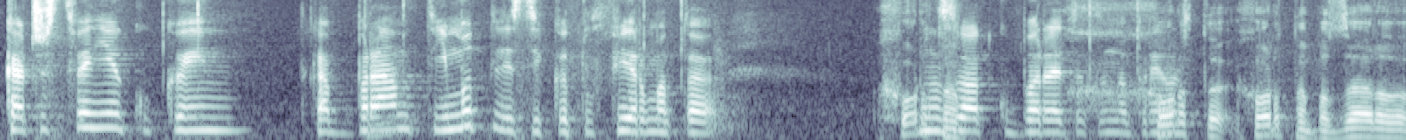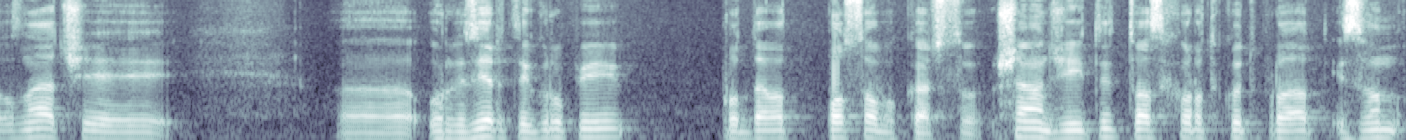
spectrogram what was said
качествения кокаин, така бранд, имат ли си като фирмата на Хората, Златко Баретата, например? хората, хората на пазара знаят, че организираните групи продават по-слабо качество. Шанджиите, това са хората, които продават извън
